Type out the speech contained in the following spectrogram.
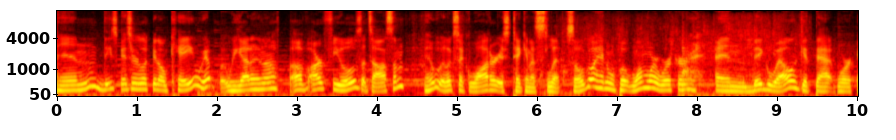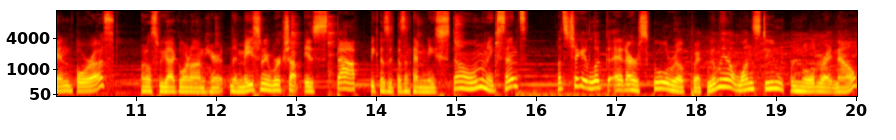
And these guys are looking okay. Yep, we got enough of our fuels. That's awesome. Ooh, it looks like water is taking a slip. So we'll go ahead and we'll put one more worker in Big Well. Get that working for us. What else we got going on here? The masonry workshop is stopped because it doesn't have any stone. Makes sense. Let's check a look at our school real quick. We only got one student enrolled right now.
